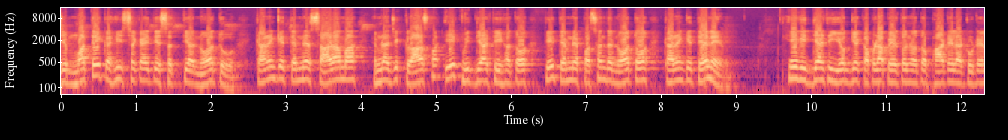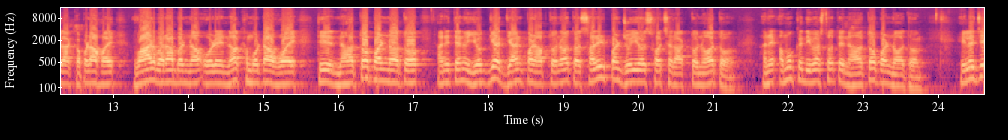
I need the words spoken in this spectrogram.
જે મતે કહી શકાય તે સત્ય નહોતું. કારણ કે તેમને શાળામાં, એમના જે ક્લાસમાં એક વિદ્યાર્થી હતો, તે તેમને પસંદ નહોતો, કારણ કે તેને એ વિદ્યાર્થી યોગ્ય કપડાં પહેરતો નહોતો, ફાટેલા તૂટેલા કપડાં હોય, વાળ બરાબર ન ઓળે, નખ મોટા હોય, તે નહતો પણ નહોતો અને તેનું યોગ્ય ધ્યાન પણ આપતો નહોતો, શરીર પણ જોઈએ સ્વચ્છ રાખતો નહોતો અને અમુક દિવસ તો તે નહતો પણ નહોતો. એટલે જે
